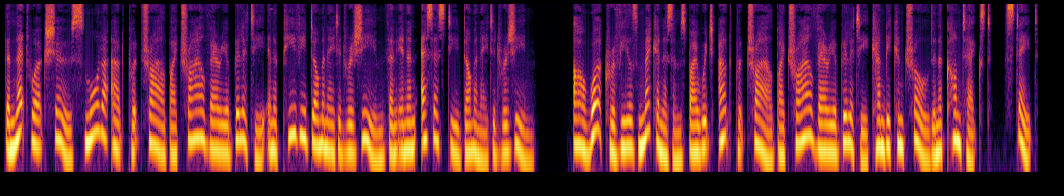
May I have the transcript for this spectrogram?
the network shows smaller output trial by trial variability in a PV dominated regime than in an SST dominated regime. Our work reveals mechanisms by which output trial by trial variability can be controlled in a context, state,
